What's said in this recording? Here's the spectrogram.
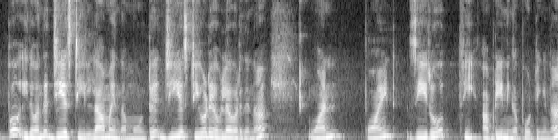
இப்போது இது வந்து ஜிஎஸ்டி இல்லாமல் இந்த அமௌண்ட்டு ஜிஎஸ்டியோட எவ்வளோ வருதுன்னா ஒன் பாயிண்ட் ஜீரோ த்ரீ அப்படின்னு நீங்கள் போட்டிங்கன்னா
